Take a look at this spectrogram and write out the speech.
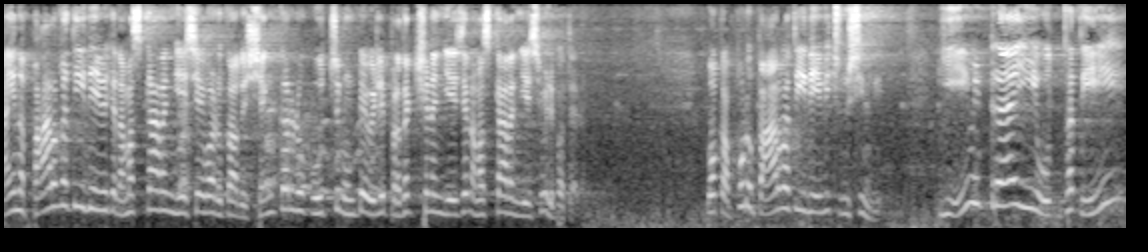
ఆయన పార్వతీదేవికి నమస్కారం చేసేవాడు కాదు. శంకరుడు కూర్చుని ఉంటే వెళ్ళి ప్రదక్షిణం చేసి నమస్కారం చేసి వెళ్ళిపోతాడు. ఒకప్పుడు పార్వతీదేవి చూసింది. ఏమిట్రా ఈ ఉద్ధతి?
